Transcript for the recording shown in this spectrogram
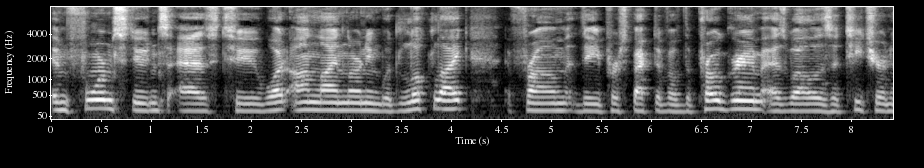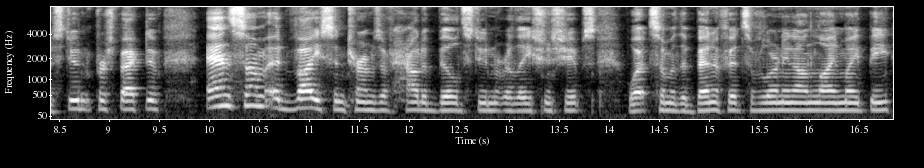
inform students as to what online learning would look like from the perspective of the program as well as a teacher and a student perspective and some advice in terms of how to build student relationships what some of the benefits of learning online might be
